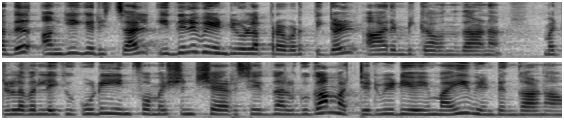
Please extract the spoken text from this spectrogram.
അത് അംഗീകരിച്ചാൽ ഇതിനു വേണ്ടിയുള്ള പ്രവൃത്തികൾ ആരംഭിക്കാവുന്നതാണ്. മറ്റുള്ളവരിലേക്ക് കൂടി ഇൻഫോർമേഷൻ ഷെയർ ചെയ്ത് നൽകുക. മറ്റൊരു വീഡിയോയുമായി വീണ്ടും കാണാം.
